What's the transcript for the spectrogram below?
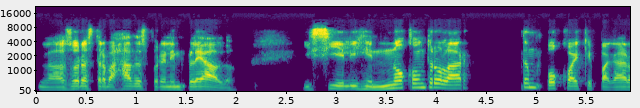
las horas trabajadas por el empleado. Y si elige no controlar, tampoco hay que pagar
